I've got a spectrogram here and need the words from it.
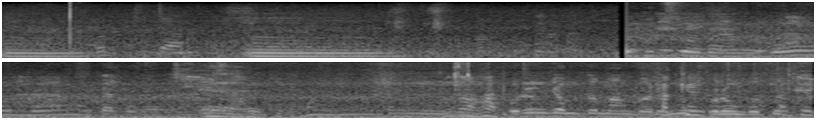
음, 음. 그런 정도만 걸으면 그런 것도 다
